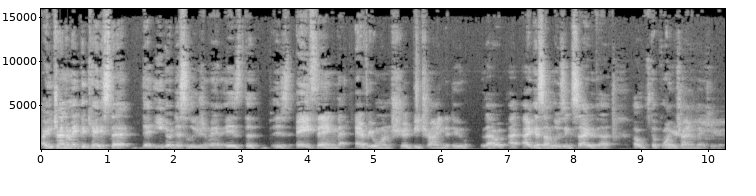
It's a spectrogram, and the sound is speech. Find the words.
Are you trying to make the case that that ego disillusionment is the is a thing that everyone should be trying to do? That I, I guess I'm losing sight of the of the point you're trying to make here.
